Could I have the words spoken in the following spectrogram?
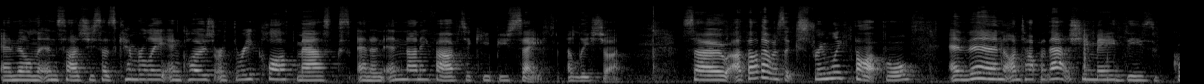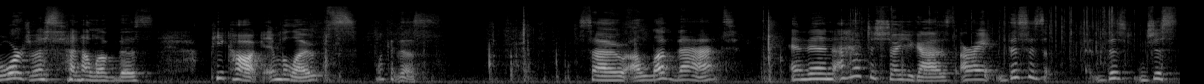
And then on the inside, she says, Kimberly, enclosed are three cloth masks and an N95 to keep you safe, Elisha. So I thought that was extremely thoughtful. And then on top of that, she made these gorgeous, and I love this, peacock envelopes. Look at this. So I love that. And then I have to show you guys, all right, this is this just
